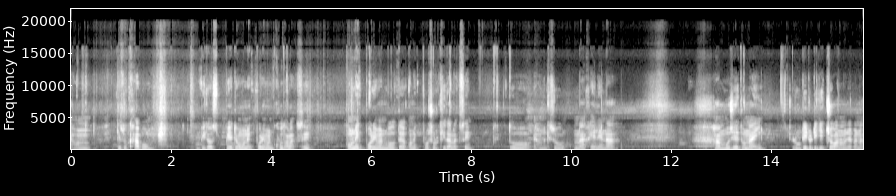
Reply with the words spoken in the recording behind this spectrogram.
এখন কিছু খাব। বিকজ পেটে অনেক পরিমাণ ক্ষুধা লাগছে। অনেক পরিমাণ বলতে অনেক প্রচুর খিদা লাগছে। তো এখন কিছু না খাইলে না। আম্মু যেহেতু নাই, রুটি টুটি কিচ্ছু বানানো যাবে না।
